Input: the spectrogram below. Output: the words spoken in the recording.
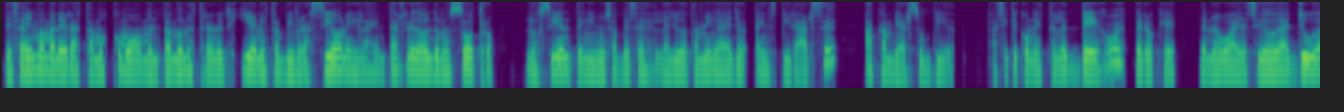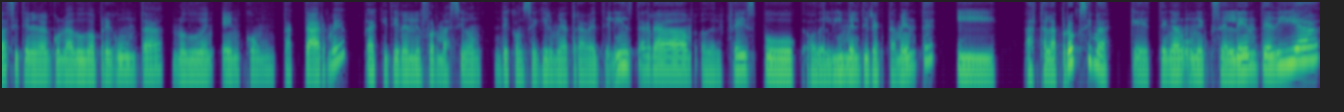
de esa misma manera estamos como aumentando nuestra energía y nuestras vibraciones y la gente alrededor de nosotros lo sienten y muchas veces le ayuda también a ellos a inspirarse a cambiar sus vidas. Así que con esto les dejo. Espero que de nuevo haya sido de ayuda. Si tienen alguna duda o pregunta, no duden en contactarme. Aquí tienen la información de conseguirme a través del Instagram o del Facebook o del email directamente. Y hasta la próxima. Que tengan un excelente día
